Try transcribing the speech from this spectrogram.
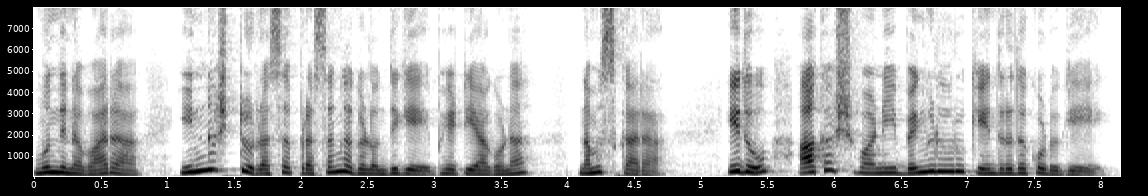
ಮುಂದಿನ ವಾರ ಇನ್ನಷ್ಟು ರಸಪ್ರಸಂಗಗಳೊಂದಿಗೆ ಭೇಟಿಯಾಗೋಣ. ನಮಸ್ಕಾರ. ಇದು ಆಕಾಶವಾಣಿ ಬೆಂಗಳೂರು ಕೇಂದ್ರದ ಕೊಡುಗೆ.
